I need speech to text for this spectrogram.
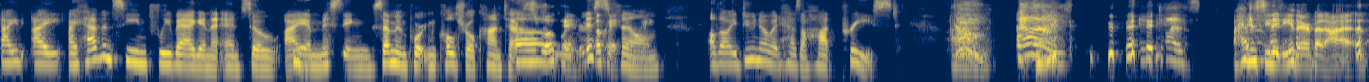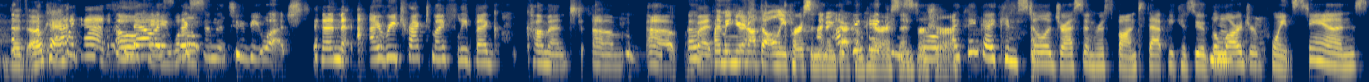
I, I I haven't seen Fleabag and and so I am missing some important cultural context Hmm. Oh, okay, for this okay, okay. film. Although I do know it has a hot priest. Um, Does. It does. I haven't seen it either, but I that's Oh okay. my god. Oh, now okay. it's Well, next in the to be watched. then I retract my Fleabag comment. Um, uh, but I mean, you're yeah. not the only person to make I that I comparison for still- sure. I think I can still address and respond to that because the Mhm. larger point stands.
